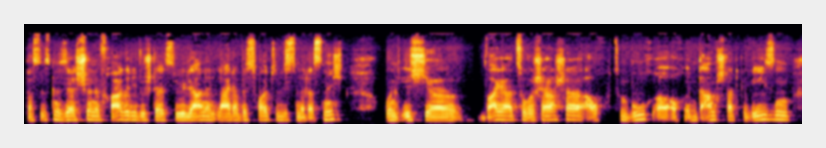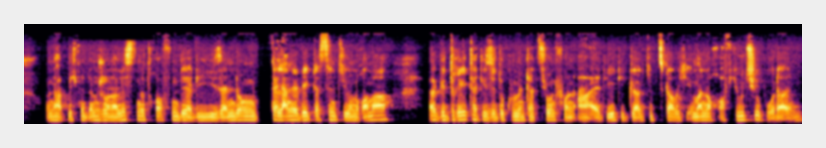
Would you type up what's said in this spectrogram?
das ist eine sehr schöne Frage, die du stellst, Juliane. Leider bis heute wissen wir das nicht. Und ich äh, war ja zur Recherche, auch zum Buch, äh, auch in Darmstadt gewesen und habe mich mit einem Journalisten getroffen, der die Sendung Der lange Weg der Sinti und Roma äh, gedreht hat, diese Dokumentation von ARD. Die gibt es, glaube ich, immer noch auf YouTube oder. In,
